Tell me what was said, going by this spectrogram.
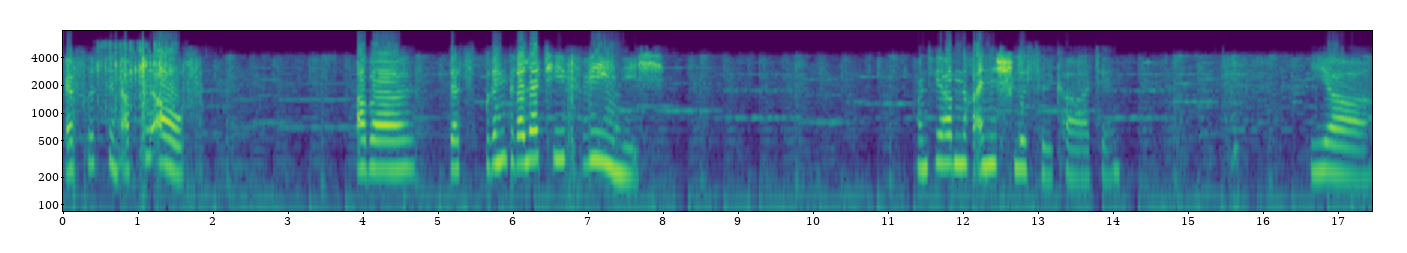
er frisst den Apfel auf. Aber das bringt relativ wenig. Und wir haben noch eine Schlüsselkarte. Ja.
